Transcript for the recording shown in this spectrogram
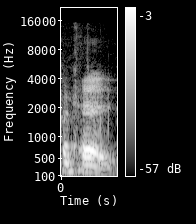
Okay.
